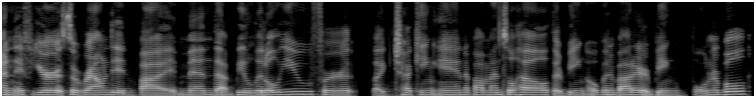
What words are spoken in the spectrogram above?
And if you're surrounded by men that belittle you for like checking in about mental health or being open about it or being vulnerable,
